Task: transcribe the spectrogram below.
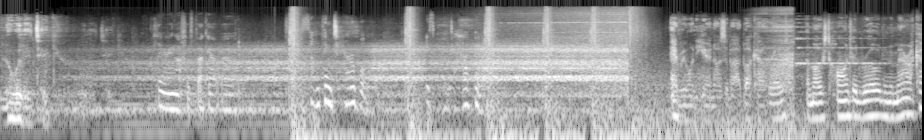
You know where they take you. Where they take you. Clearing off of Buckout Road. Something terrible is going to happen. Everyone here knows about Buckout Road, the most haunted road in America.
